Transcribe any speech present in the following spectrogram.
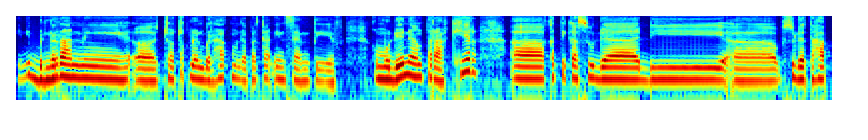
ini beneran nih uh, cocok dan berhak mendapatkan insentif. Kemudian yang terakhir uh, ketika sudah di uh, sudah tahap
